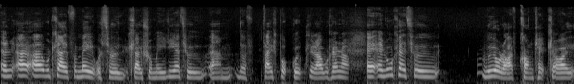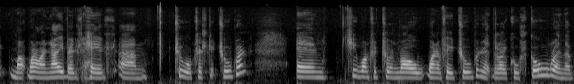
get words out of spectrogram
and I, I, would say for me it was through social media, through um, the Facebook groups that I was in, and also through real life context. So I, my, one of my neighbours has um, two autistic children, and she wanted to enrol one of her children at the local school, and the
